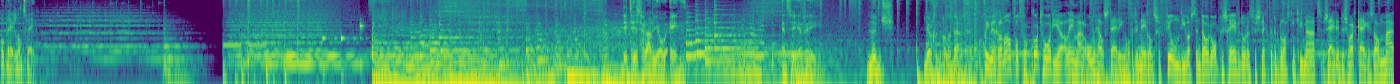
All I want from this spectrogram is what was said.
op Nederland 2. Dit is Radio 1. NCRV. Lunch. Jurgen van den Berg. Goedemiddag allemaal. Tot voor kort hoorde je alleen maar onheilstijding over de Nederlandse film. Die was ten dode opgeschreven door het verslechterde belastingklimaat, zeiden de zwartkijkers dan. Maar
